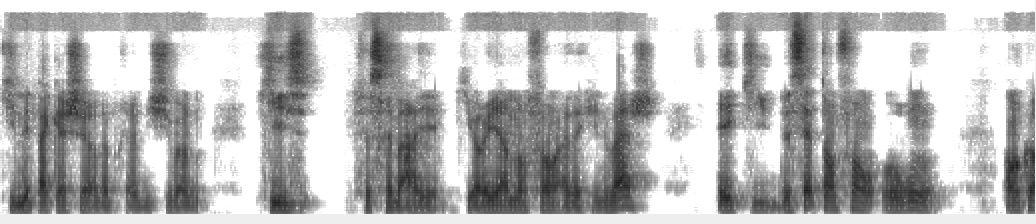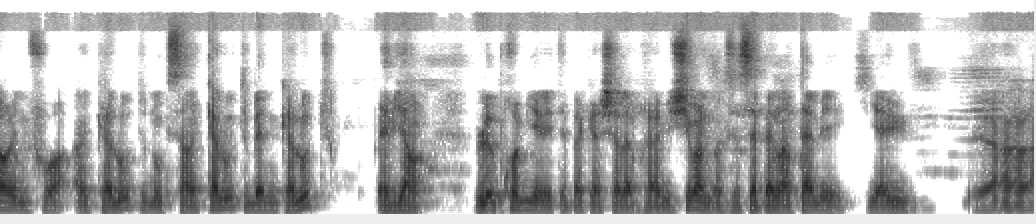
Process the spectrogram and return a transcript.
qui n'est pas cachère d'après Rabbi Shimon, qui se serait marié, qui aurait eu un enfant avec une vache, et qui de cet enfant auront encore une fois un kalout, donc c'est un kalout ben kalout, eh bien, le premier n'était pas caché d'après Rabbi Shimon, donc ça s'appelle un tamé qui a eu euh,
